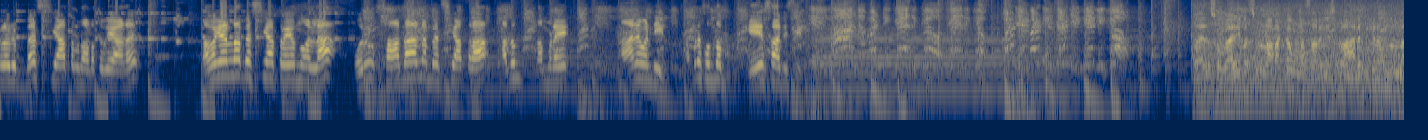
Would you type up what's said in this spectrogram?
ഞങ്ങളൊരു ബസ് യാത്ര നടത്തുകയാണ്. നവകേരള ബസ് യാത്രയൊന്നുമല്ല ഒരു സാധാരണ ബസ് യാത്ര. അതും നമ്മുടെ ആനവണ്ടിയിൽ നമ്മുടെ സ്വന്തം കെ എസ് ആർ ടി സിയിൽ അതായത് സ്വകാര്യ ബസ്സുകൾ അടക്കമുള്ള സർവീസുകൾ ആരംഭിക്കണമെന്നുള്ള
